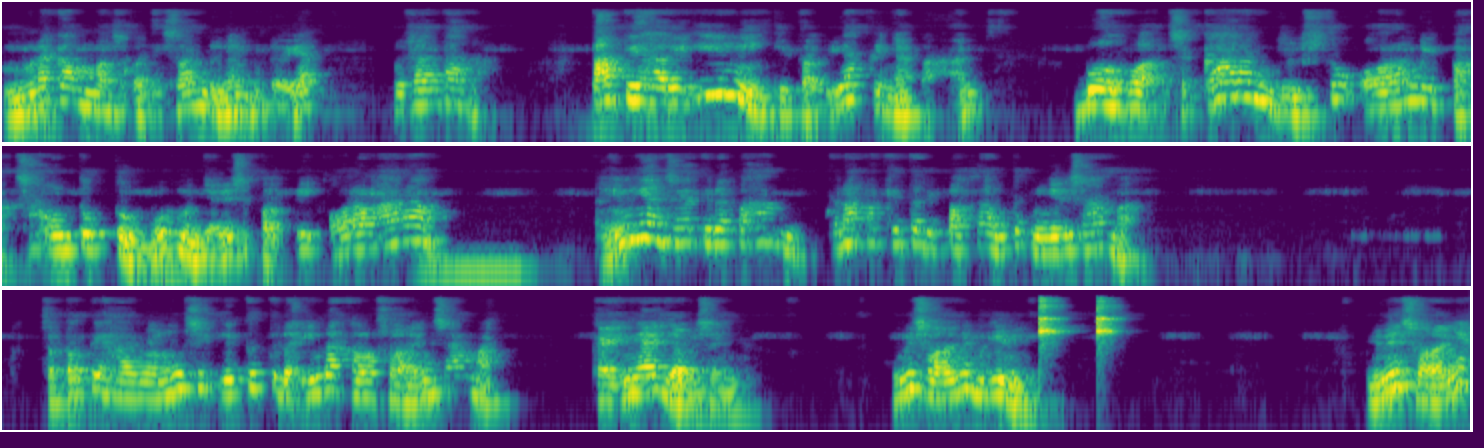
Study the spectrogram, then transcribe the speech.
Mereka memasukkan Islam dengan budaya Nusantara. Tapi hari ini kita lihat kenyataan bahwa sekarang justru orang dipaksa untuk tumbuh menjadi seperti orang Arab. Nah, ini yang saya tidak pahami. Kenapa kita dipaksa untuk menjadi sama? Seperti halnya musik itu tidak indah kalau suaranya sama. Kayak ini aja misalnya. Ini suaranya begini. Ini suaranya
